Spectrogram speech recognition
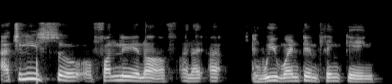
Actually, so funnily enough, and I, I we went in thinking.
